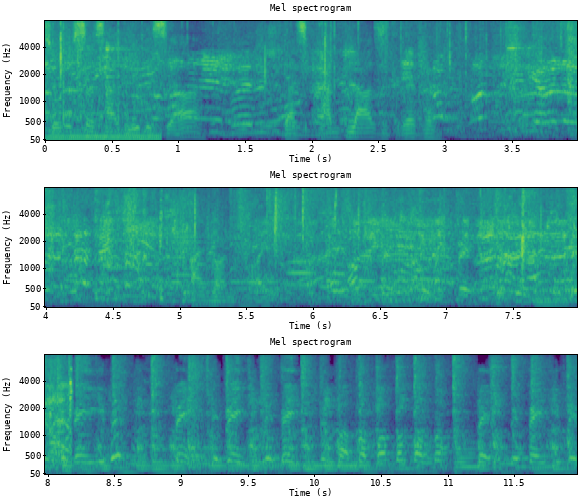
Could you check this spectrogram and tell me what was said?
So ist das halt jedes Jahr. Das Brandblasetreffen. Einwandfrei. baby, baby, baby, baby, baby,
